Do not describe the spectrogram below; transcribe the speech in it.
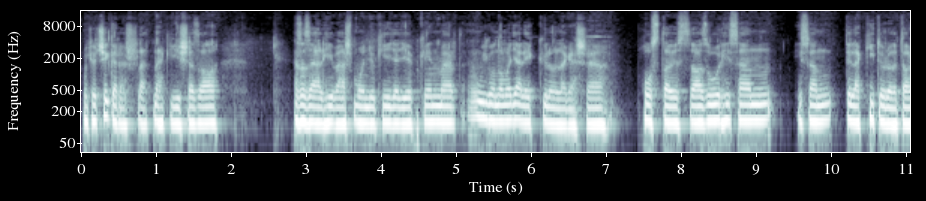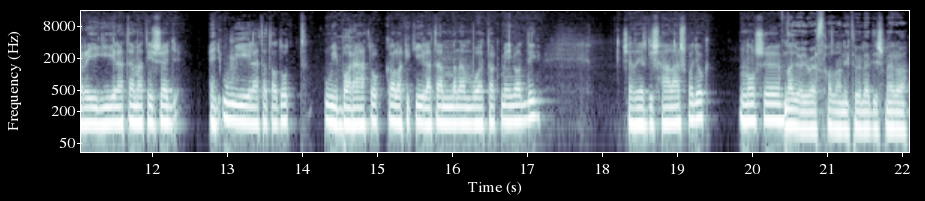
Úgyhogy sikeres lett neki is ez, a, ez az elhívás mondjuk így egyébként, mert úgy gondolom, hogy elég különlegesre hozta össze az úr, hiszen hiszen tényleg kitörölte a régi életemet, és egy, egy új életet adott, új barátokkal, akik életemben nem voltak még addig, és ezért is hálás vagyok. Nos, Nagyon jó ezt hallani tőled is, mert a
